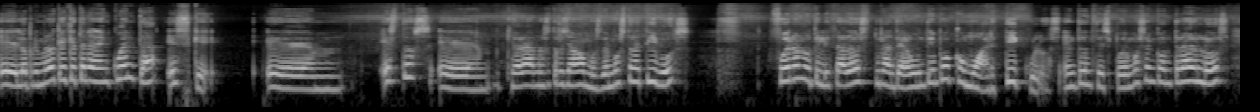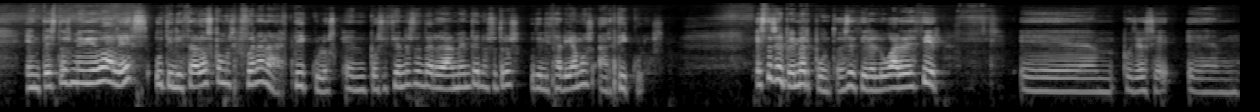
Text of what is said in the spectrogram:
eh, lo primero que hay que tener en cuenta es que em, estos, em, que ahora nosotros llamamos demostrativos, fueron utilizados durante algún tiempo como artículos. Entonces podemos encontrarlos en textos medievales utilizados como si fueran artículos, en posiciones donde realmente nosotros utilizaríamos artículos. Este es el primer punto, es decir, en lugar de decir, em, pues yo sé, em,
